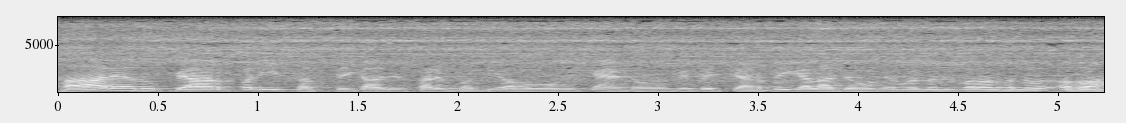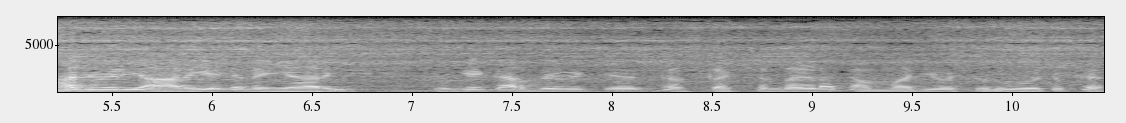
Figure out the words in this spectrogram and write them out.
ਸਾਰਿਆਂ ਨੂੰ ਪਿਆਰ ਭਰੀ ਸਤਿ ਸ੍ਰੀ ਅਕਾਲ ਜੀ। ਸਾਰੇ ਵਧੀਆ ਹੋਵੋਗੇ, ਘੈਂਟ ਹੋਵੋਗੇ ਤੇ ਚੜ੍ਹਦੀ ਕਲਾ ਚ ਹੋਵੋਗੇ। ਮੈਨੂੰ ਨਹੀਂ ਪਤਾ ਤੁਹਾਨੂੰ ਆਵਾਜ਼ ਮੇਰੀ ਆ ਰਹੀ ਹੈ ਕਿ ਨਹੀਂ ਆ ਰਹੀ, ਕਿਉਂਕਿ ਘਰ ਦੇ ਵਿੱਚ ਕੰਸਟਰਕਸ਼ਨ ਦਾ ਜਿਹੜਾ ਕੰਮ ਆ ਜੀ, ਉਹ ਸ਼ੁਰੂ ਹੋ ਚੁੱਕਾ ਹੈ।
